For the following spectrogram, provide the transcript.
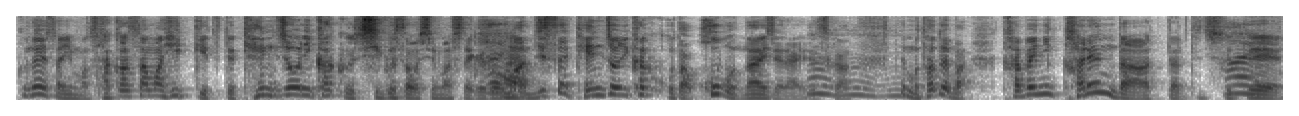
国内さん今逆さま筆記って天井に書く仕草をしましたけど、はい。まあ実際天井に書くことはほぼないじゃないですか、うんうんうん。でも例えば壁にカレンダーあったりしてて、はい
